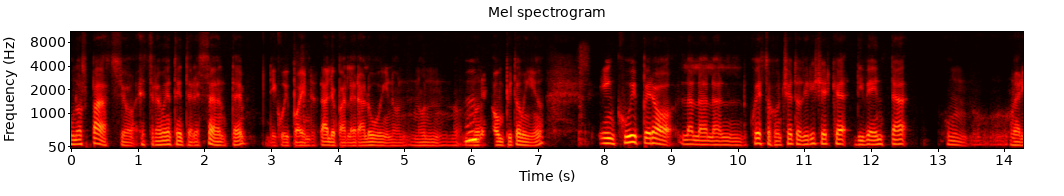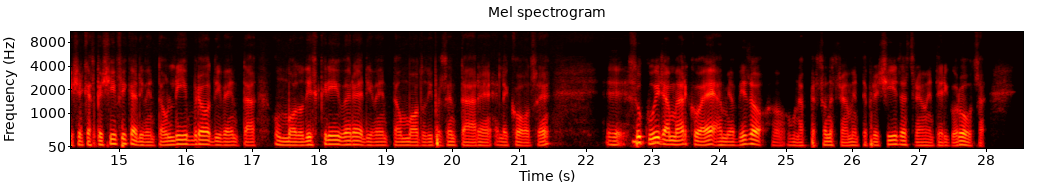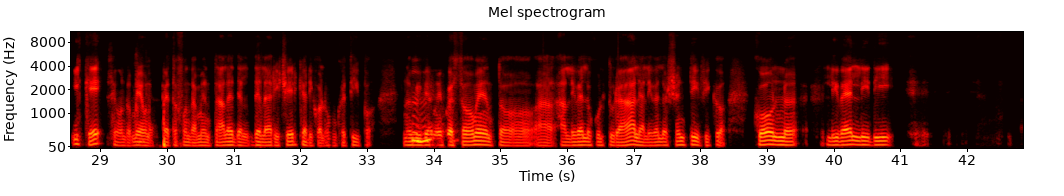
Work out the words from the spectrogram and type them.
uno spazio estremamente interessante, di cui poi in dettaglio parlerà lui, non, non, non, mm. è compito mio, in cui però la, la, la, questo concetto di ricerca diventa un, una ricerca specifica, diventa un libro, diventa un modo di scrivere, diventa un modo di presentare le cose, eh, su cui Gianmarco è, a mio avviso, una persona estremamente precisa, estremamente rigorosa, il che secondo me è un aspetto fondamentale del, della ricerca di qualunque tipo. Noi mm-hmm. viviamo in questo momento a, a, livello culturale, a livello scientifico, con livelli di eh,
